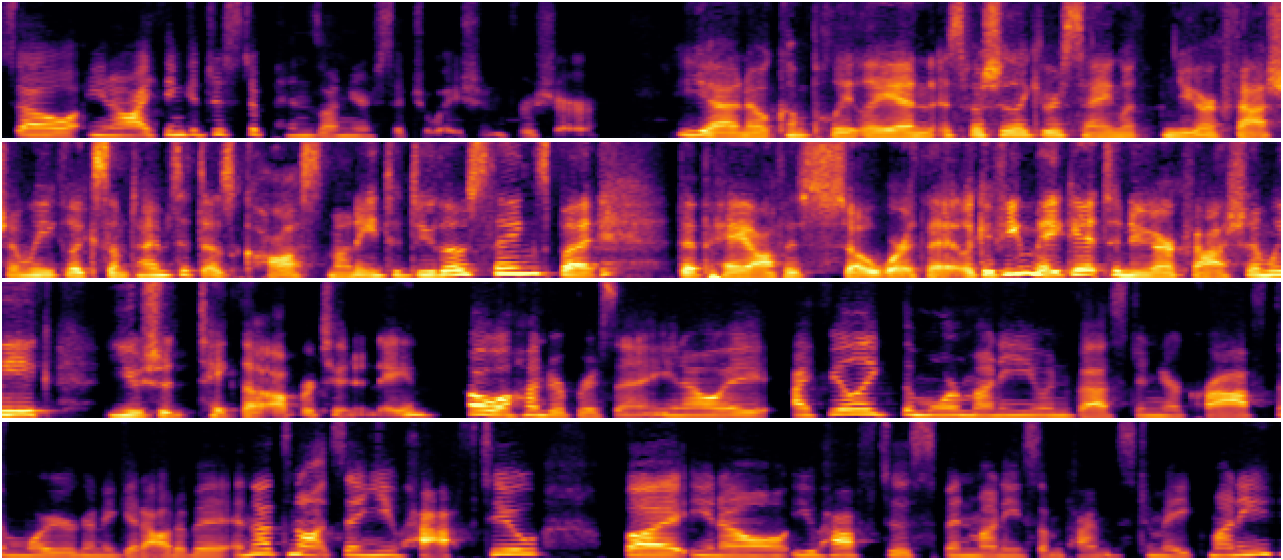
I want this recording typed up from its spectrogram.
So, you know, I think it just depends on your situation for sure. Yeah, no, completely. And especially like you were saying with New York Fashion Week, like sometimes it does cost money to do those things, but the payoff is so worth it. Like if you make it to New York Fashion Week, you should take that opportunity. Oh, 100%. You know, it, I feel like the more money you invest in your craft, the more you're going to get out of it. And that's not saying you have to, but you know you have to spend money sometimes to make money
